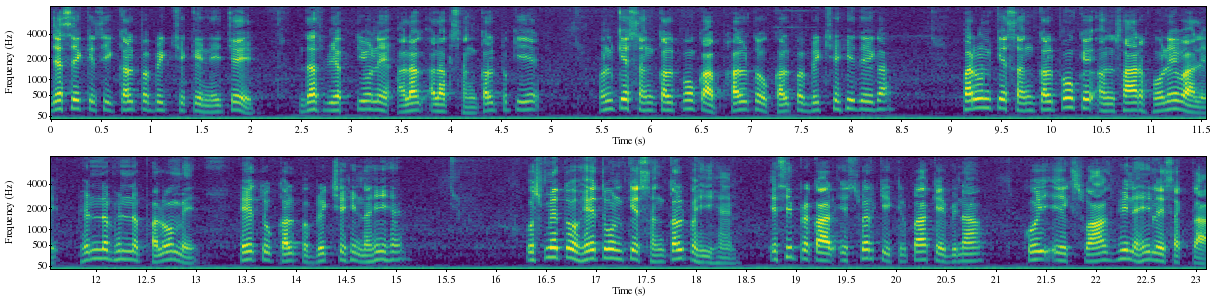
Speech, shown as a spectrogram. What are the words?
जैसे किसी कल्प वृक्ष के नीचे दस व्यक्तियों ने अलग अलग संकल्प किए उनके संकल्पों का फल तो कल्प वृक्ष ही देगा। पर उनके संकल्पों के अनुसार होने वाले भिन्न भिन्न फलों में हेतु कल्प वृक्ष ही नहीं है। उसमें तो हेतु उनके संकल्प ही हैं। इसी प्रकार ईश्वर की कृपा के बिना कोई एक श्वास भी नहीं ले सकता।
